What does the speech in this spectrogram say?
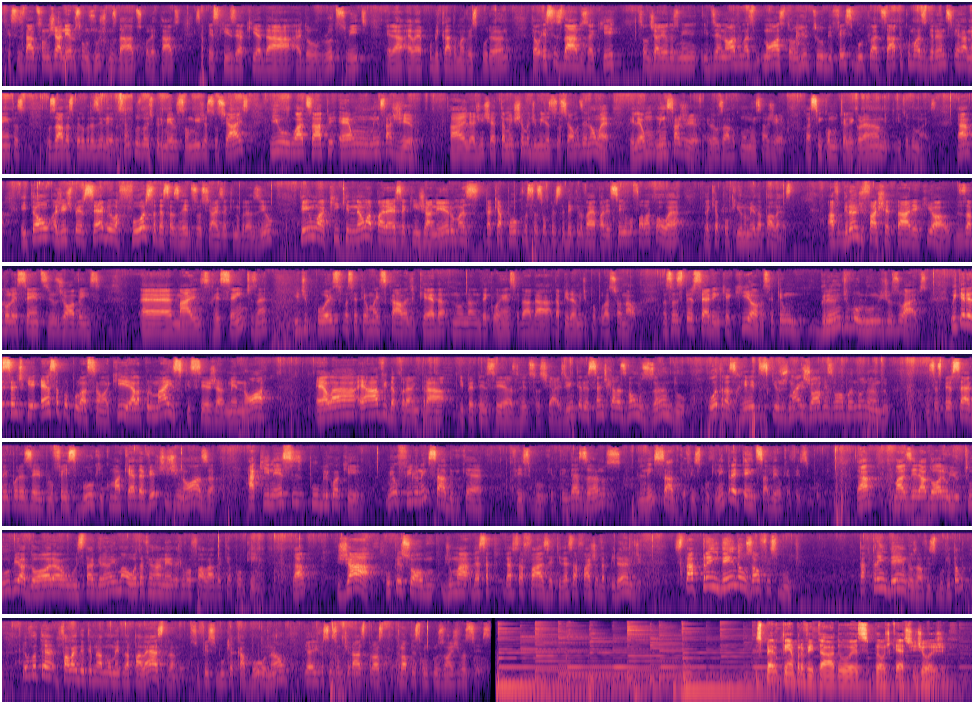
esses dados são de janeiro, são os últimos dados coletados. Essa pesquisa aqui é, da, é do Root Suite, ela, ela, é publicada uma vez por ano. Então, esses dados aqui são de janeiro de 2019, mas mostram YouTube, Facebook WhatsApp como as grandes ferramentas usadas pelo brasileiro. Sendo que os dois primeiros são mídias sociais e o WhatsApp é um mensageiro. Tá? Ele, a gente é, também chama de mídia social, mas ele não é. Ele é um mensageiro, ele é usado como mensageiro, assim como o Telegram e, e tudo mais. Tá? Então, a gente percebe a força dessas redes sociais aqui no Brasil. Tem um aqui que não aparece aqui em janeiro, mas daqui a pouco vocês vão perceber que ele vai aparecer e eu vou falar qual é daqui a pouquinho no meio da palestra. A grande faixa etária aqui, ó, dos adolescentes e os jovens é, mais recentes, né? E depois você tem uma escala de queda no, na decorrência da, da, da, pirâmide populacional. Vocês percebem que aqui, ó, você tem um grande volume de usuários. O interessante é que essa população aqui, ela por mais que seja menor, ela é ávida para entrar e pertencer às redes sociais. E o interessante é que elas vão usando outras redes que os mais jovens vão abandonando. Vocês percebem, por exemplo, o Facebook com uma queda vertiginosa aqui nesse público aqui. Meu filho nem sabe o que é Facebook. Ele tem 10 anos, ele nem sabe o que é Facebook, nem pretende saber o que é Facebook. Tá? Mas ele adora o YouTube, adora o Instagram e uma outra ferramenta que eu vou falar daqui a pouquinho. Tá? Já o pessoal de uma, dessa, dessa fase aqui, dessa faixa da pirâmide, está aprendendo a usar o Facebook. Está aprendendo a usar o Facebook. Então, eu vou ter, falar em determinado momento da palestra se o Facebook acabou ou não, e aí vocês vão tirar as próprias conclusões de vocês. Espero que tenha aproveitado esse podcast de hoje.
